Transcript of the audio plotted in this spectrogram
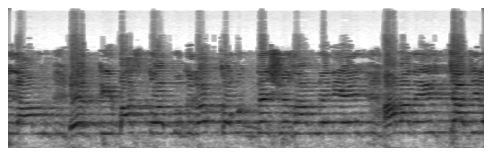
ছিলাম, একটি বাস্তবমুখী লক্ষ্য উদ্দেশ্য সামনে নিয়ে আমাদের ইচ্ছা ছিল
